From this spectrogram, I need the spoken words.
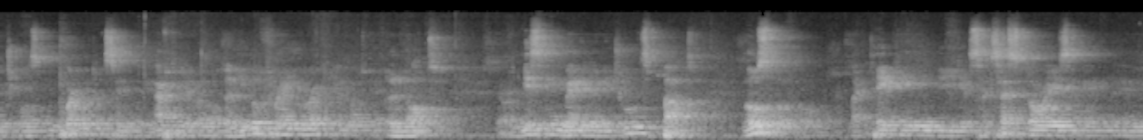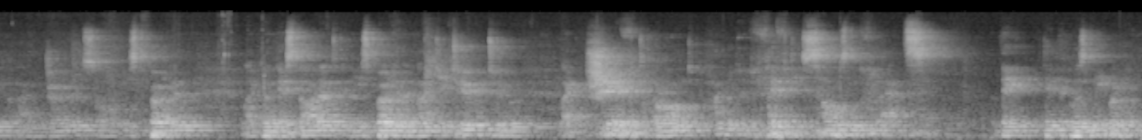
which was important. I think we have to develop a legal framework and not a lot. There are missing many, many tools, but most of all, like taking the success stories in, in um, Germany, so East Berlin, like when they started in East Berlin in 92 to like shift around 150,000 flats. They did it with neighborhood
